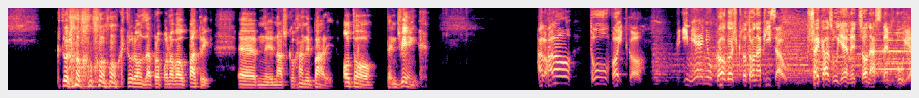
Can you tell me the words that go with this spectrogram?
którą, którą zaproponował Patryk, e, nasz kochany Bary. Oto ten dźwięk. Halo, halo, tu Wojtko. W imieniu kogoś, kto to napisał, przekazujemy, co następuje.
